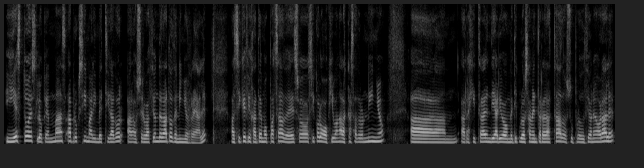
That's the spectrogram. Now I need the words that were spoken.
Y esto es lo que más aproxima al investigador a la observación de datos de niños reales. Así que fíjate, hemos pasado de esos psicólogos que iban a las casas de los niños a, registrar en diarios meticulosamente redactados sus producciones orales,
